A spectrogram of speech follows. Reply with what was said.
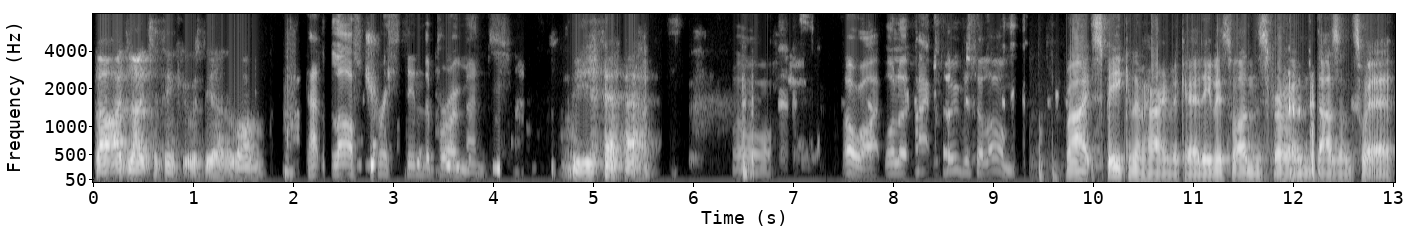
But I'd like to think it was the other one. That last tryst in the bromance. Yeah. Oh. All right. Well, look, Max, move us along. Right, speaking of Harry McKirdy, this one's from Daz on Twitter.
